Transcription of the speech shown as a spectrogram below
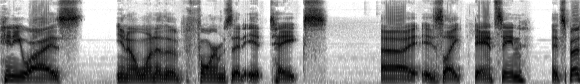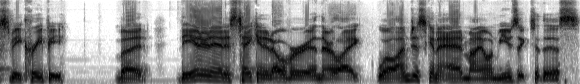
Pennywise, you know, one of the forms that it takes uh is like dancing. It's supposed to be creepy, but the internet is taking it over and they're like, "Well, I'm just going to add my own music to this."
